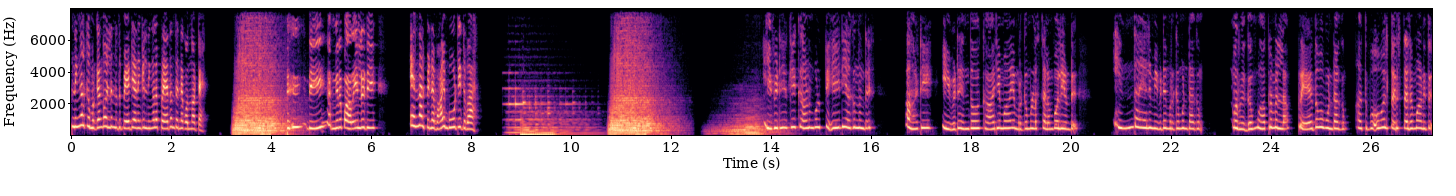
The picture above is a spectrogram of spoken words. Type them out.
നിങ്ങൾക്ക് മൃഗം കൊല്ലുന്നത് പേടിയാണെങ്കിൽ നിങ്ങളെ പ്രേതം തന്നെ കൊന്നോട്ടെ. ഡീ അങ്ങനെ പറയില്ല ഡീ. എന്നാൽ പിന്നെ വായും പൂട്ടിട്ട് വാ. ഇവിടെയൊക്കെ കാണുമ്പോൾ പേടിയാകുന്നുണ്ട്. ആടെ ഇവിടെ എന്തോ കാര്യമായ മൃഗമുള്ള സ്ഥലം പോലെയുണ്ട്. എന്തായാലും ഇവിടെ മൃഗമുണ്ടാകും. മൃഗം മാത്രമല്ല പ്രേതവും ഉണ്ടാകും അതുപോലത്തെ ഒരു സ്ഥലമാണിത്.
